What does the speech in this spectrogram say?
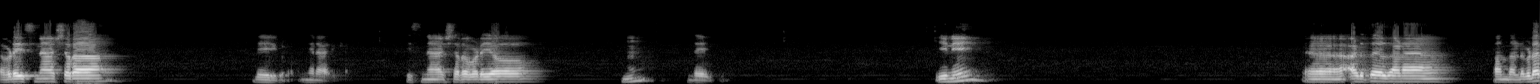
എവിടെ ഈ സ്നാഷറാ ഇതായിരിക്കണം ഇങ്ങനെ വരയ്ക്കാം. ഈ സ്നാഷർ എവിടെയോ? ഇതായിരിക്കും ഇനി അടുത്ത ഏതാണ്? പന്ത്രണ്ട്. ഇവിടെ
